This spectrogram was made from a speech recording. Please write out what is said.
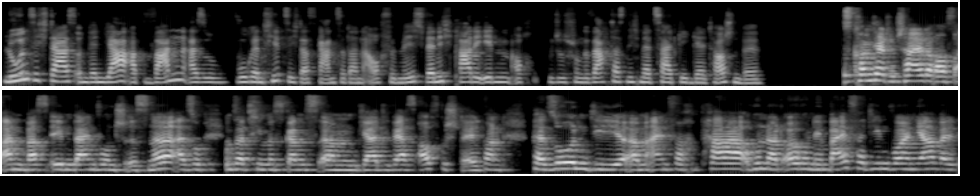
Lohnt sich das? Und wenn ja, ab wann? Also wo rentiert sich das Ganze dann auch für mich, wenn ich gerade eben auch, wie du schon gesagt hast, nicht mehr Zeit gegen Geld tauschen will? Es kommt ja total darauf an, was eben dein Wunsch ist. Ne? Also unser Team ist ganz ähm, ja, divers aufgestellt von Personen, die ähm, einfach ein paar hundert Euro nebenbei verdienen wollen. Ja, weil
